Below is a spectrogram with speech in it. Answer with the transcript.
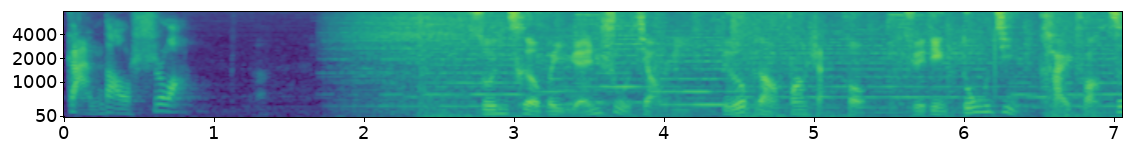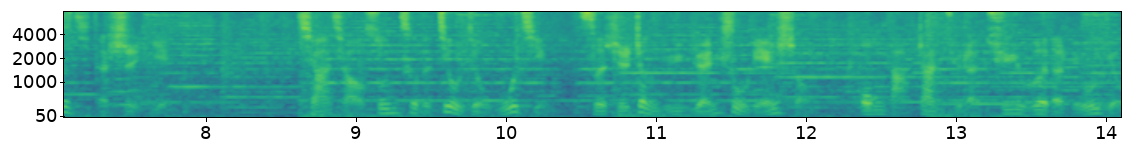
感到失望。孙策为袁术效力得不到发展后，决定东进开创自己的事业。恰巧孙策的舅舅吴景此时正与袁术联手。攻打占据了曲阿的刘友，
